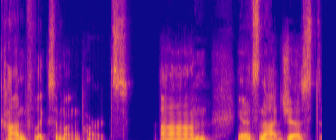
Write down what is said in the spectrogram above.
conflicts among parts um mm-hmm. you know it's not just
